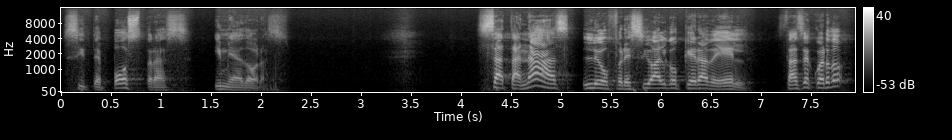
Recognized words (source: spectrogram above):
si te postras y me adoras. Satanás le ofreció algo que era de él. ¿Estás de acuerdo?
